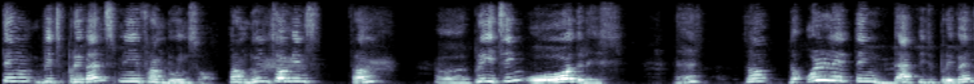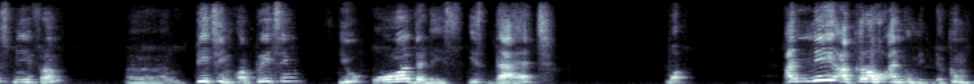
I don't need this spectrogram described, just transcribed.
thing which prevents me from doing so. From doing so means from uh, preaching all the days. Eh? So, the only thing that which prevents me from um, uh, teaching or preaching you all the days is that Anni akrahu an umindakum.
